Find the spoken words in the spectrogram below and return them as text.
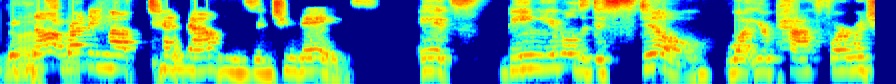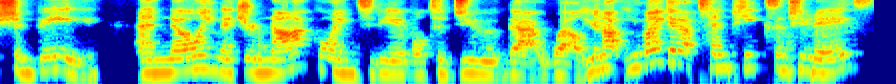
it's not running up 10 mountains in two days. It's being able to distill what your path forward should be and knowing that you're not going to be able to do that well. You're not, you might get up 10 peaks in two days,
